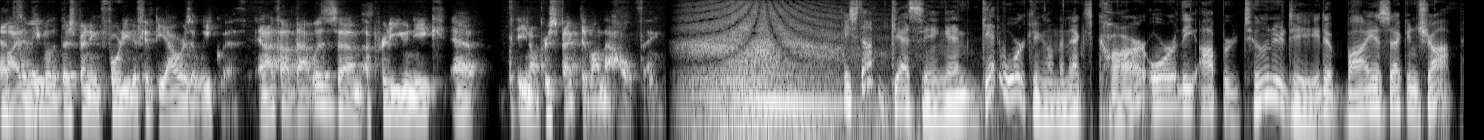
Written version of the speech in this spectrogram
Absolutely. by the people that they're spending 40 to 50 hours a week with. And I thought that was um, a pretty unique, uh, you know, perspective on that whole thing. Hey, stop guessing and get working on the next car or the opportunity to buy a second shop.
